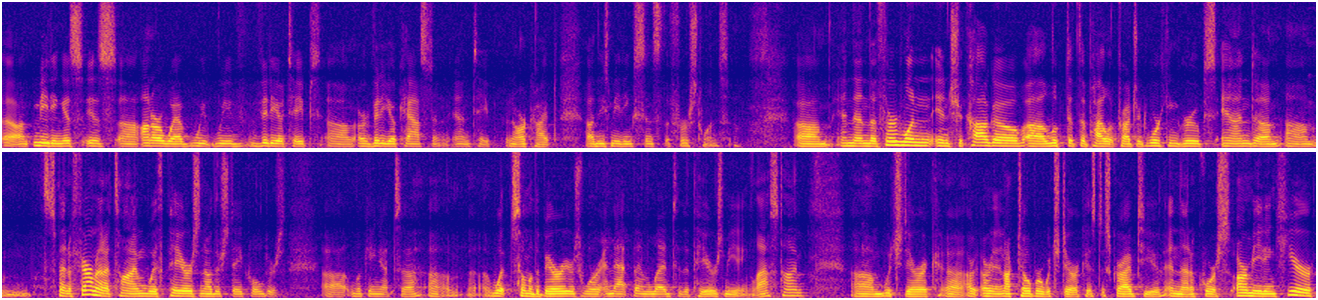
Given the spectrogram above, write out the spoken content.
uh, meeting is, is uh, on our web. We, have videotaped uh, or videocast and, and taped and archived these meetings since the first one. So. Um, and then the third one in Chicago uh, looked at the pilot project working groups and um, um, spent a fair amount of time with payers and other stakeholders uh, looking at uh, um, uh, what some of the barriers were, and that then led to the payers meeting last time, um, which Derek, uh, or in October, which Derek has described to you. And then, of course, our meeting here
